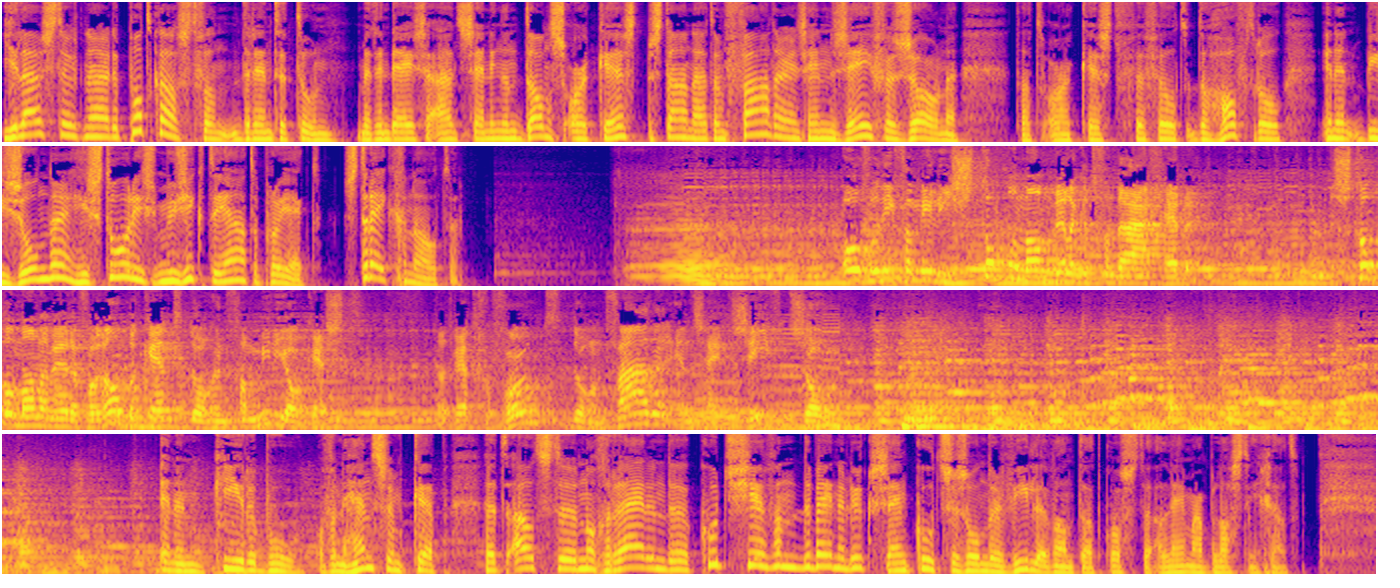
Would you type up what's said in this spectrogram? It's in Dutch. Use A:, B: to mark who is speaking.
A: Je luistert naar de podcast van Drenthe Toen. Met in deze uitzending een dansorkest bestaande uit een vader en zijn zeven zonen. Dat orkest vervult de hoofdrol in een bijzonder historisch muziektheaterproject, Streekgenoten.
B: Over die familie Stoppelman wil ik het vandaag hebben. De Stoppelmannen werden vooral bekend door hun familieorkest. Dat werd gevormd door een vader en zijn zeven zonen.
A: En een kiereboe of een handsome cap. Het oudste nog rijdende koetsje van de Benelux. En koetsen zonder wielen, want dat kostte alleen maar belastinggeld.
